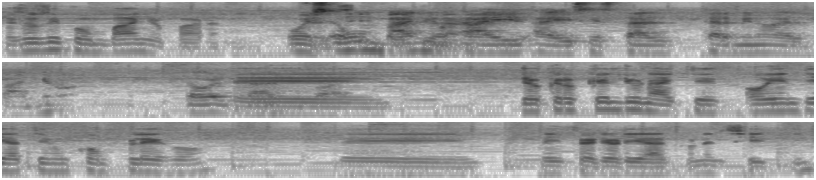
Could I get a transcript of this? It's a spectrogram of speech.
Eso sí fue un baño para mí. Pues un baño, ahí, ahí sí está el término del baño. Eh, yo creo que el United hoy en día tiene un complejo de, de inferioridad con el City.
